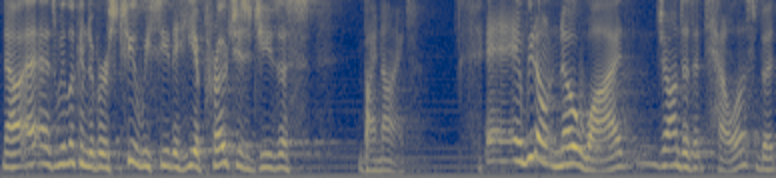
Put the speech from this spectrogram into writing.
Now, as we look into verse 2, we see that he approaches Jesus by night. And we don't know why. John doesn't tell us, but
